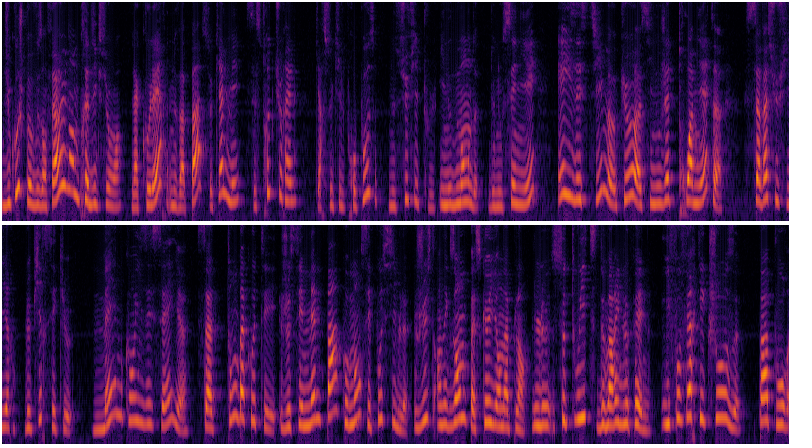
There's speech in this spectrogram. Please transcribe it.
Du coup, je peux vous en faire une en prédiction. Hein. La colère ne va pas se calmer. C'est structurel. Car ce qu'ils proposent ne suffit plus. Ils nous demandent de nous saigner et ils estiment que euh, s'ils nous jettent trois miettes, ça va suffire. Le pire, c'est que même quand ils essayent, ça tombe à côté. Je sais même pas comment c'est possible. Juste un exemple parce qu'il y en a plein. Le, ce tweet de Marine Le Pen. Il faut faire quelque chose pas pour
